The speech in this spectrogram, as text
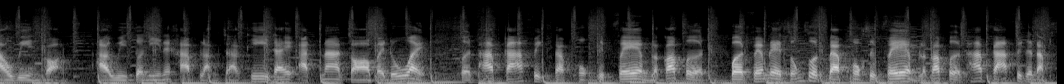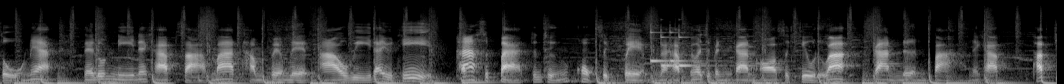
a r w i n ก่อน R.V. ตัวนี้นะครับ หลังจากที่ได้อัดหน้าจอไปด้วย เปิดภาพกราฟิกแบบ 60 เฟรม แล้วก็เปิดเปิดเฟรมเรทสูงสุดแบบ 60 เฟรม แล้วก็เปิดภาพกราฟิกระดับสูงเนี่ย ในรุ่นนี้นะครับ สามารถทำเฟรมเรท RV ได้อยู่ที่58 จนถึง 60 เฟรมนะครับ ไม่ว่าจะเป็นการ all skill หรือว่าการเดินป่านะครับ PUBG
